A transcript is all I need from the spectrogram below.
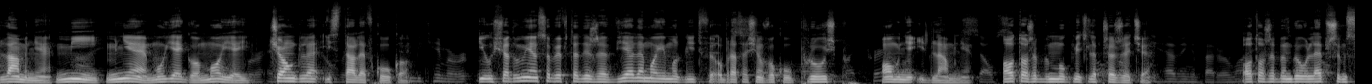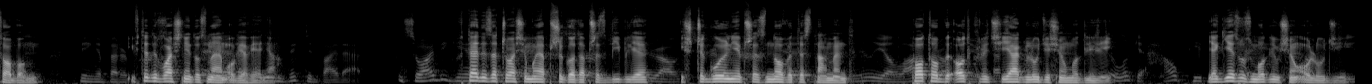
dla mnie, mi, mnie, mojego, mojej, ciągle i stale w kółko. I uświadomiłem sobie wtedy, że wiele mojej modlitwy obraca się wokół próśb o mnie i dla mnie. O to, żebym mógł mieć lepsze życie. O to, żebym był lepszym sobą. I wtedy właśnie doznałem objawienia. Wtedy zaczęła się moja przygoda przez Biblię i szczególnie przez Nowy Testament, po to, by odkryć, jak ludzie się modlili. Jak Jezus modlił się o ludzi,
